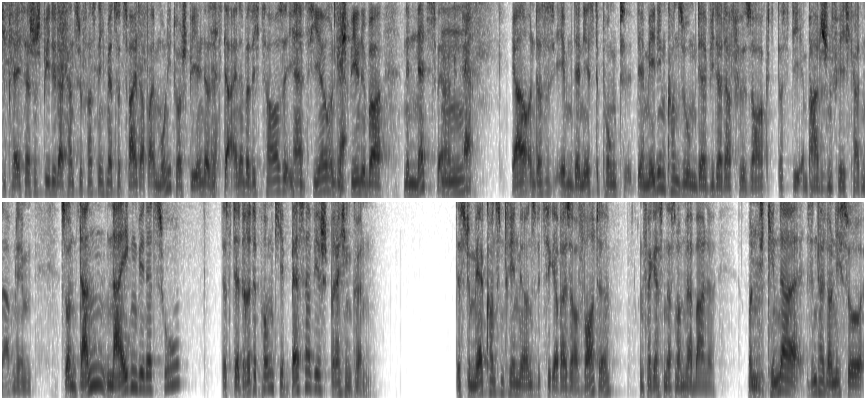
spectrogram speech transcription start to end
die Playstation-Spiele, da kannst du fast nicht mehr zu zweit auf einem Monitor spielen. Da sitzt ja. der eine bei sich zu Hause, ich ja. sitze hier und wir ja. spielen über ein Netzwerk. Mhm. Ja. Und das ist eben der nächste Punkt, der Medienkonsum, der wieder dafür sorgt, dass die empathischen Fähigkeiten abnehmen. So, und dann neigen wir dazu, das ist der dritte Punkt, je besser wir sprechen können, desto mehr konzentrieren wir uns witzigerweise auf Worte und vergessen das Nonverbale. Und mhm. Kinder sind halt noch nicht so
